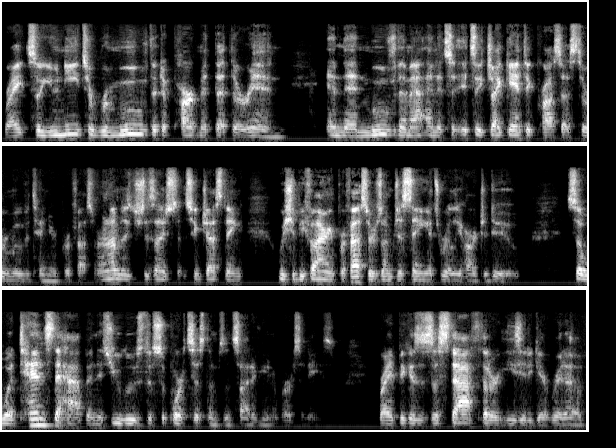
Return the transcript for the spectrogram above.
right? So you need to remove the department that they're in and then move them out. And it's, it's a gigantic process to remove a tenured professor. And I'm just suggesting we should be firing professors. I'm just saying it's really hard to do. So what tends to happen is you lose the support systems inside of universities, right? Because it's the staff that are easy to get rid of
